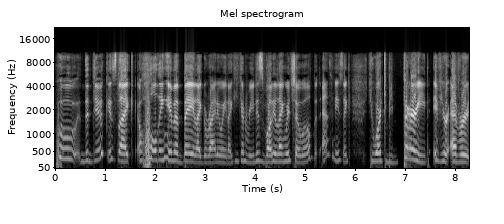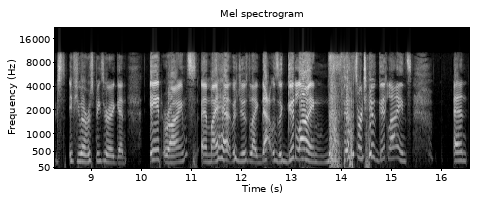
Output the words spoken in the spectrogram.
who the Duke is like holding him at bay, like right away, like he can read his body language so well. But Anthony's like, "You are to be buried if you're ever if you ever speak to her again." It rhymes, and my head was just like, "That was a good line. Those were two good lines." and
